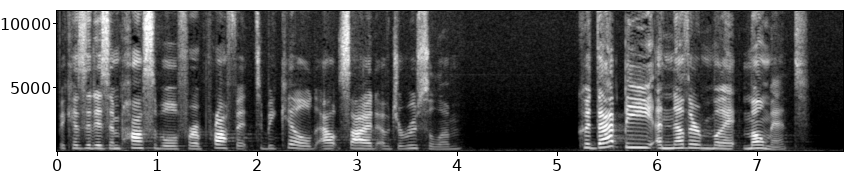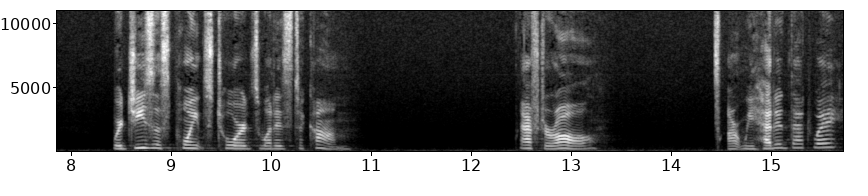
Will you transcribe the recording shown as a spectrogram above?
because it is impossible for a prophet to be killed outside of Jerusalem. Could that be another mo- moment where Jesus points towards what is to come? After all, aren't we headed that way?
